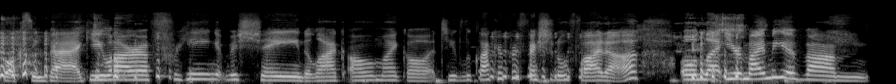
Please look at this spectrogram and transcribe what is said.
boxing bag. You are a freaking machine. Like, oh my god, you look like a professional fighter, or like you remind me of um,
